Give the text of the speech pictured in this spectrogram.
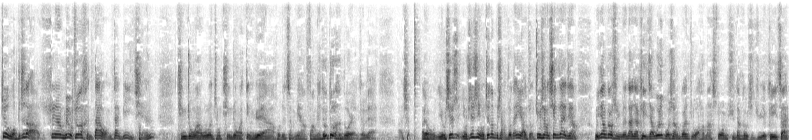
这个我不知道啊，虽然没有做到很大，我们但比以前听众啊，无论从听众啊、订阅啊或者怎么样方面，都多了很多人，对不对？是，哎呦，有些事有些事情我真的不想做，但也要做。就像现在这样，我一定要告诉你们，大家可以在微博上关注我，好吗？Storm 区单口喜剧也可以在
